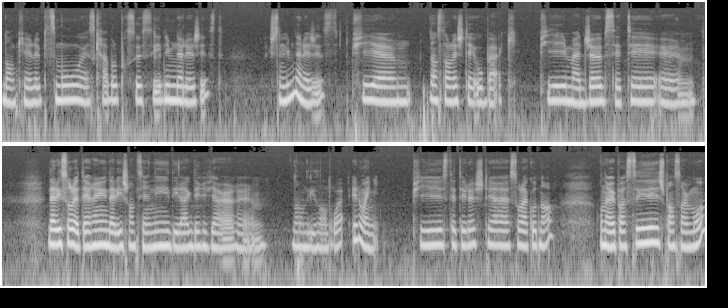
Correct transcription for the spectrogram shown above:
Donc, euh, le petit mot euh, Scrabble pour ça, c'est limnologiste. Je suis une limnologiste. Puis, dans ce temps-là, j'étais au bac. Puis, ma job, c'était d'aller sur le terrain, d'aller échantillonner des lacs, des rivières, dans des endroits éloignés. Puis, cet été-là, j'étais sur la côte nord. On avait passé, je pense, un mois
